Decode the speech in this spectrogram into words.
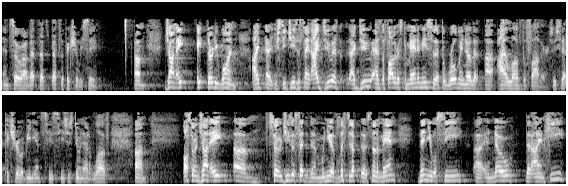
And so uh, that, that's, that's the picture we see. Um, John 8, 831, I, uh, you see Jesus saying, I do, as, I do as the Father has commanded me so that the world may know that uh, I love the Father. So you see that picture of obedience. He's, he's just doing it out of love. Um, also in John 8, um, so Jesus said to them, When you have lifted up the Son of Man, then you will see uh, and know that I am He,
